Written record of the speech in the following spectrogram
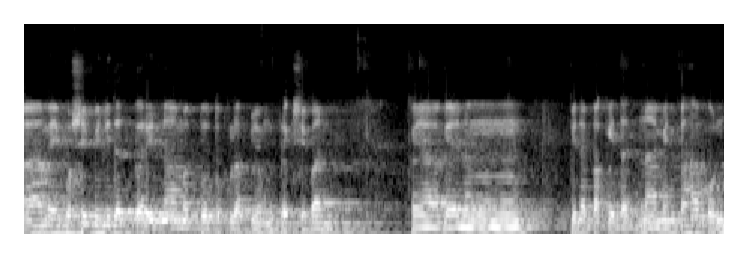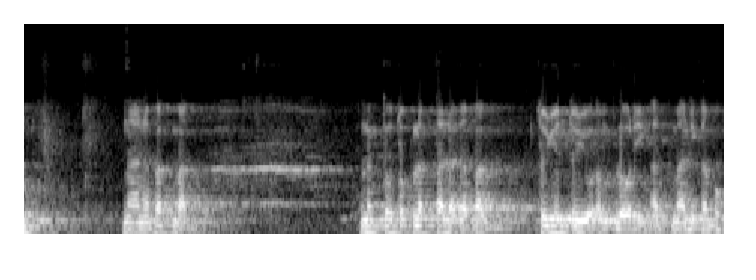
ah, may posibilidad pa rin na magtutuklap yung flexiban. Kaya gaya ng pinapakita namin kahapon na nabakbak, nagtutuklap talaga pag tuyo-tuyo ang flooring at malikabok.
